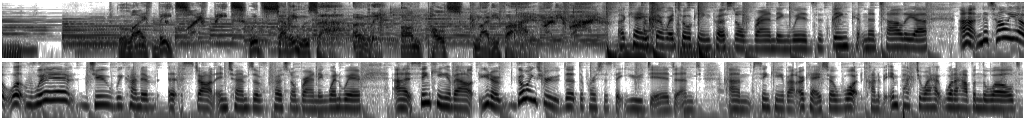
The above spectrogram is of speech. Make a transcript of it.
Life Beats. Life Beats with Sally Musa. Only on Pulse 95. 95. Okay, so we're talking personal branding with Think Natalia. Uh, Natalia, where do we kind of uh, start in terms of personal branding when we're uh, thinking about, you know, going through the, the process that you did and um, thinking about, okay, so what kind of impact do I ha- want to have on the world?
